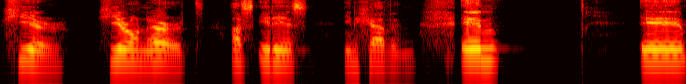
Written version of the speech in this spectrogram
here, here on earth, as it is in heaven. And uh,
